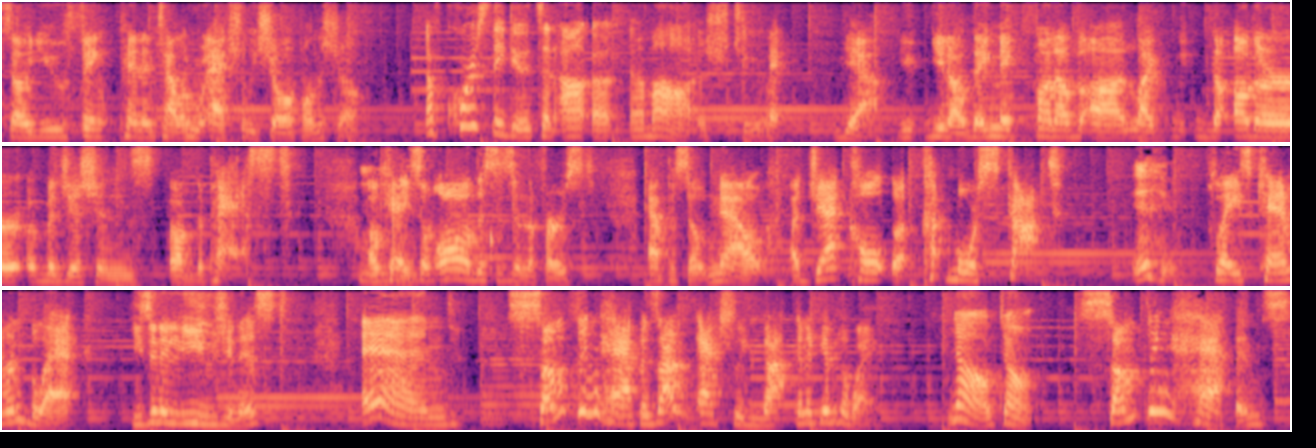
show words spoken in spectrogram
So you think Penn and Teller who actually show up on the show. Of course they do. It's an uh, uh, homage to. Yeah, you you know they make fun of uh, like the other magicians of the past. Mm-hmm. Okay, so all of this is in the first episode. Now, a Jack called uh, Cutmore Scott Ew. plays Cameron Black. He's an illusionist, and something happens. I'm actually not going to give it away. No, don't. Something happens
